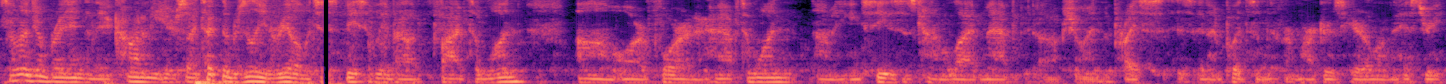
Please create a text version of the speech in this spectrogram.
So I'm going to jump right into the economy here. So I took the Brazilian real, which is basically about five to one, um, or four and a half to one. Um, and you can see this is kind of a live map uh, showing the price is, and I put some different markers here along the history,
